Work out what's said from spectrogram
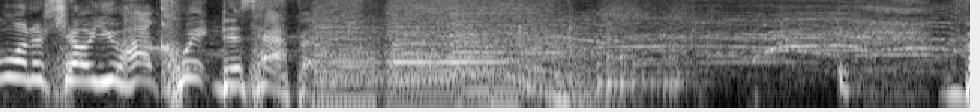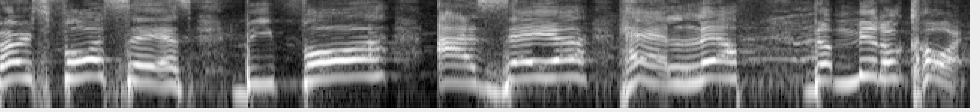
want to show you how quick this happened. Verse 4 says, Before Isaiah had left the middle court,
